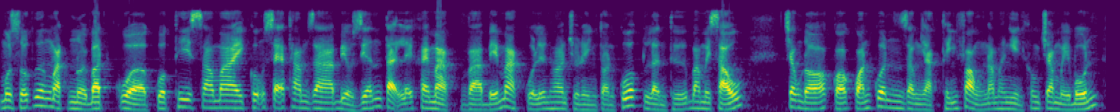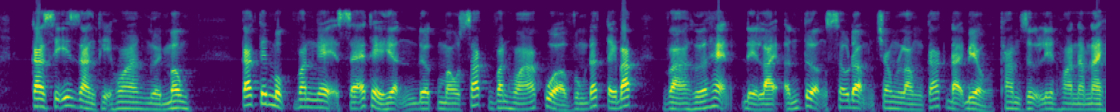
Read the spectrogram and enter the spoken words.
Một số gương mặt nổi bật của cuộc thi Sao Mai cũng sẽ tham gia biểu diễn tại lễ khai mạc và bế mạc của Liên hoan truyền hình toàn quốc lần thứ 36, trong đó có quán quân dòng nhạc Thính Phòng năm 2014, ca sĩ Giàng Thị Hoa người Mông, các tiết mục văn nghệ sẽ thể hiện được màu sắc văn hóa của vùng đất Tây Bắc và hứa hẹn để lại ấn tượng sâu đậm trong lòng các đại biểu tham dự liên hoan năm nay.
